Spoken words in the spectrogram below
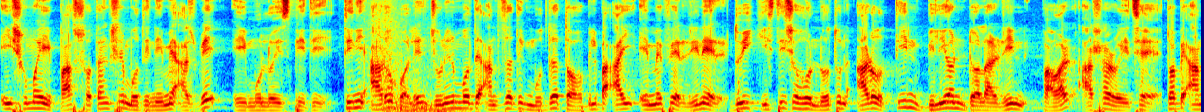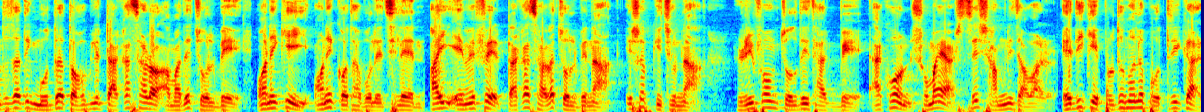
এই সময়ে পাঁচ শতাংশের মধ্যে নেমে আসবে এই মূল্যস্ফীতি তিনি আরও বলেন, জুনের মধ্যে আন্তর্জাতিক মুদ্রা তহবিল বা আইএমএফ এর ঋণের দুই কিস্তি সহ নতুন আরও তিন বিলিয়ন ডলার ঋণ পাওয়ার আশা রয়েছে। তবে আন্তর্জাতিক মুদ্রা তহবিলের টাকা ছাড়াও আমাদের চলবে। অনেকেই অনেক কথা বলেছিলেন আইএমএফ এর টাকা ছাড়া চলবে না, এসব কিছু না। রিফর্ম চলতেই থাকবে, এখন সময় আসছে সামনে যাওয়ার। এদিকে প্রথম আলো পত্রিকার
